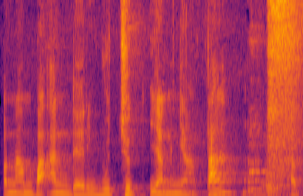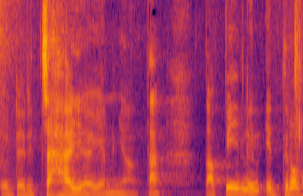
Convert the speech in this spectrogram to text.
penampakan dari wujud yang nyata atau dari cahaya yang nyata, tapi lil idrok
